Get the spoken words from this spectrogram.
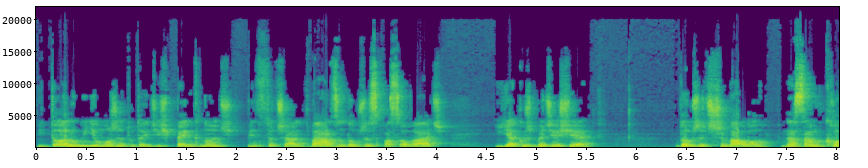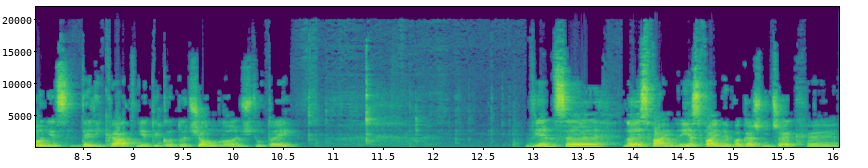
I to aluminium może tutaj gdzieś pęknąć, więc to trzeba bardzo dobrze spasować. I jak już będzie się dobrze trzymało, na sam koniec delikatnie tylko dociągnąć tutaj. Więc e, no jest fajny, jest fajny bagażniczek. E,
